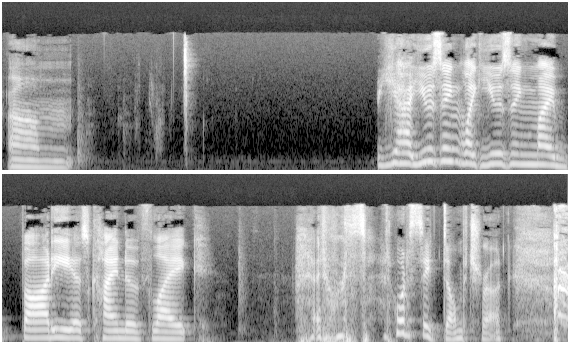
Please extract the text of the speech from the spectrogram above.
Um yeah, using like using my body as kind of like I don't want to, I don't want to say dump truck,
